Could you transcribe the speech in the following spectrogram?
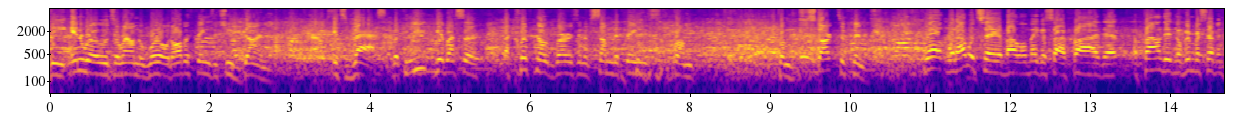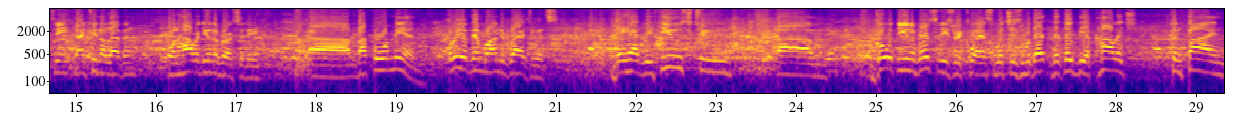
the inroads around the world, all the things that you've done, it's vast. But can you give us a, a cliff note version of some of the things from from start to finish? Well, what I would say about Omega Psi Phi that founded November 17, 1911 on Howard University uh, by four men. Three of them were undergraduates. They had refused to um, go with the university's request, which is that, that they be a college confined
